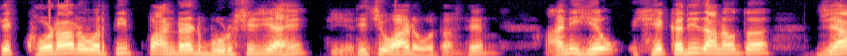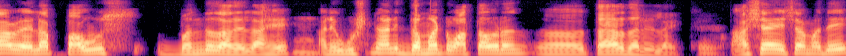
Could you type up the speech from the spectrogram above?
ते खोडावरती पांढरट बुरशी जी आहे. तिची वाढ होत असते आणि हे हे कधी जाणवतं ज्या वेळेला पाऊस बंद झालेला आहे. आणि उष्ण आणि दमट वातावरण तयार झालेलं आहे हो. अशा याच्यामध्ये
